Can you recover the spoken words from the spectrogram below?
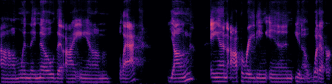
um, when they know that I am Black, young, and operating in you know whatever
